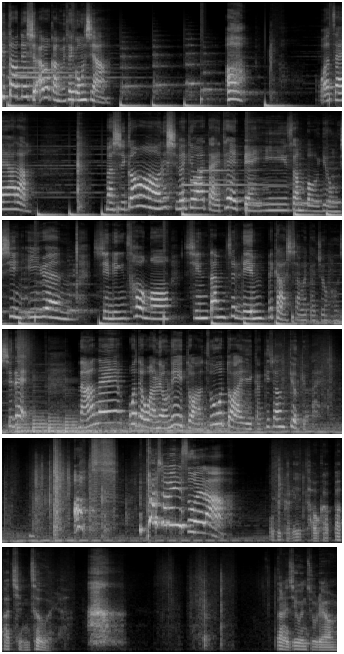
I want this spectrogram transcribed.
你到底是爱我甲媒体讲啥？哦，我知影啦。嘛是讲哦，你是要叫我代替病院宣布永信医院心灵错误、承担责任，要甲社会大众负责嘞。那呢，我就原谅你大主大意，甲记者叫叫来。哦，你搞啥意思的啦？我要甲你头壳绑较清楚的啦。等下这份资料，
